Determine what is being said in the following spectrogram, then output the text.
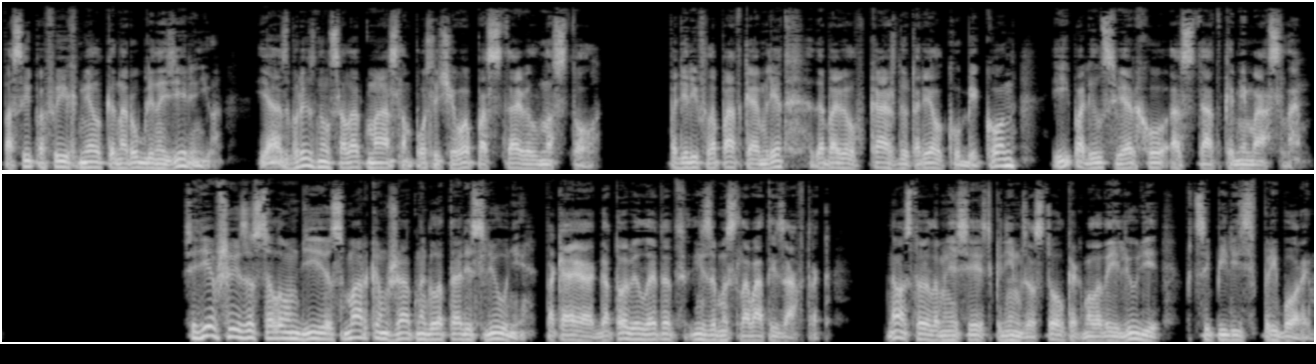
Посыпав их мелко нарубленной зеленью, я сбрызнул салат маслом, после чего поставил на стол. Поделив лопаткой омлет, добавил в каждую тарелку бекон и полил сверху остатками масла. Сидевшие за столом Дия с Марком жадно глотали слюни, пока я готовил этот незамысловатый завтрак. Но стоило мне сесть к ним за стол, как молодые люди вцепились в приборы.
